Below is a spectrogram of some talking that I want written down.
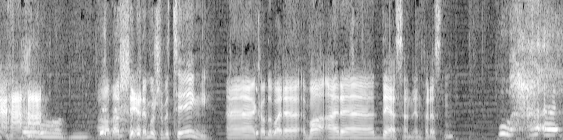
Ja, da skjer det morsomme ting. Eh, kan du bare Hva er eh, DC-en din, forresten? Oh, Save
